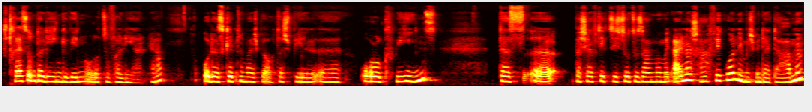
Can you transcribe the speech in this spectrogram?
Stress unterliegen, gewinnen oder zu verlieren. Ja? Oder es gibt zum Beispiel auch das Spiel äh, All Queens. Das äh, beschäftigt sich sozusagen nur mit einer Schachfigur, nämlich mit der Dame.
